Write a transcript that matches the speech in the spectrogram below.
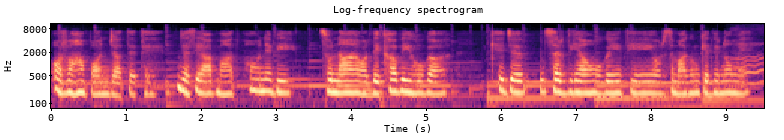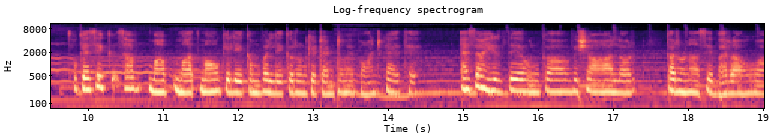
और वहाँ पहुँच जाते थे। जैसे आप महात्माओं ने भी सुना और देखा भी होगा कि जब सर्दियाँ हो गई थी और समागम के दिनों में तो कैसे सब महात्माओं के लिए कंबल लेकर उनके टेंटों में पहुँच गए थे। ऐसा हृदय उनका विशाल और करुणा से भरा हुआ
